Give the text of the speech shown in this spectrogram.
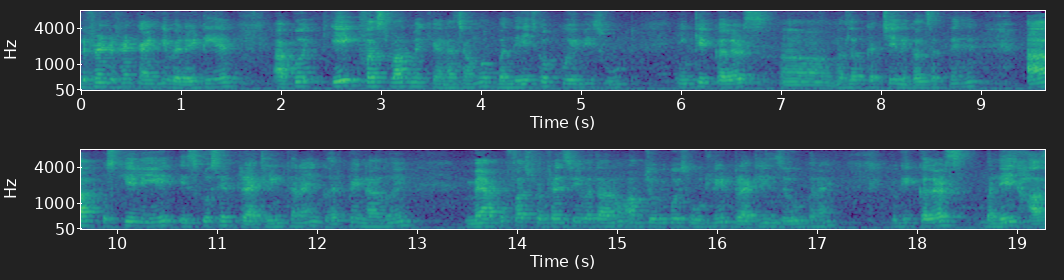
डिफरेंट डिफरेंट काइंड की वैरायटी है। आपको एक फ़र्स्ट बात मैं कहना चाहूँगा बंदेज को कोई भी सूट इनके कलर्स अ, मतलब कच्चे निकल सकते हैं। आप उसके लिए इसको सिर्फ़ ड्राई कराएँ घर पर ना धोएँ। मैं आपको फ़र्स्ट प्रेफरेंस भी बता रहा हूँ आप जो भी कोई सूट लें ड्राई ज़रूर कराएँ। क्योंकि कलर्स बंदेज हाथ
